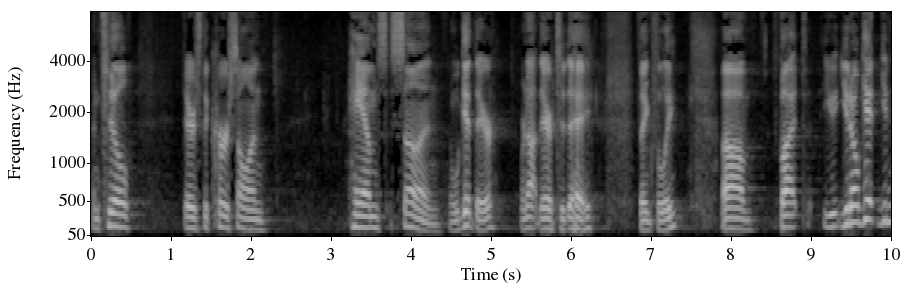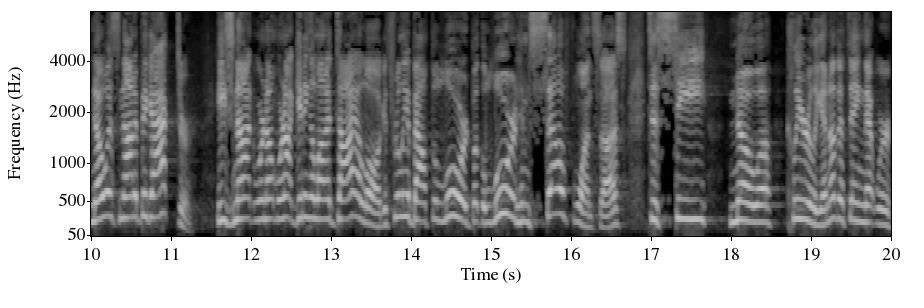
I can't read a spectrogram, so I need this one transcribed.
until there's the curse on Ham's son. And we'll get there. We're not there today, thankfully. Um, but you, you don't get, you, Noah's not a big actor. He's not, we're not, we're not getting a lot of dialogue. It's really about the Lord, but the Lord himself wants us to see Noah clearly. Another thing that we're,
